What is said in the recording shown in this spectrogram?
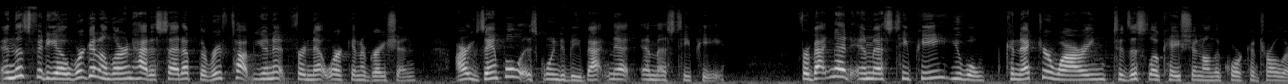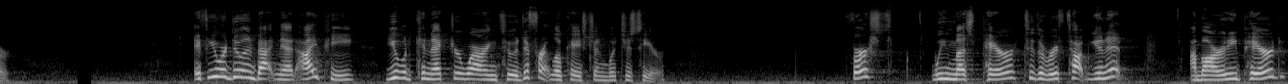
in this video we're going to learn how to set up the rooftop unit for network integration. Our example is going to be BACnet MSTP. For BACnet MSTP, you will connect your wiring to this location on the core controller. If you were doing BACnet IP, you would connect your wiring to a different location, which is here. First, we must pair to the rooftop unit. I'm already paired,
